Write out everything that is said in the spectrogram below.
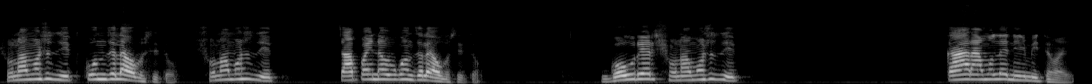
সোনা মসজিদ কোন জেলায় অবস্থিত? সোনা মসজিদ চাঁপাইনবাবগঞ্জ জেলায় অবস্থিত। গৌড়ের সোনা মসজিদ কার আমলে নির্মিত হয়?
